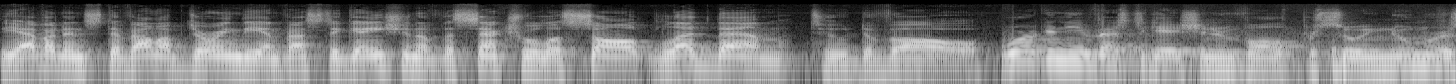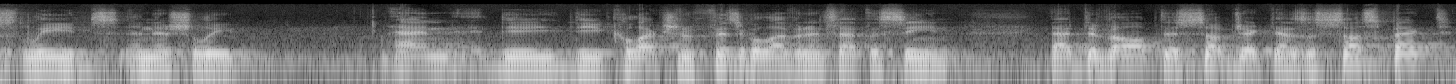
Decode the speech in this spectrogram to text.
the evidence developed during the investigation of the sexual assault led them to DeVoe. Work in the investigation involved pursuing numerous leads initially and the, the collection of physical evidence at the scene. That developed this subject as a suspect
